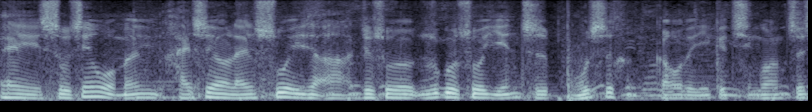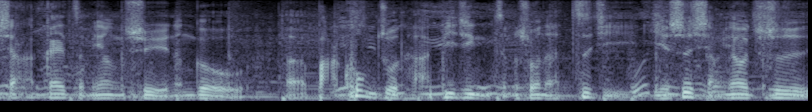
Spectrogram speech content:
哎，首先我们还是要来说一下啊，就说如果说颜值不是很高的一个情况之下，该怎么样去能够呃把控住它？毕竟怎么说呢，自己也是想要就是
